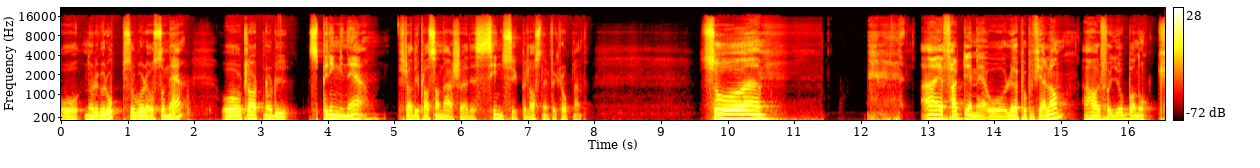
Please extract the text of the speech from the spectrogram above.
Og når det går opp, så går det også ned. Og klart, når du springer ned fra de plassene der, så er det sinnssyk belastning for kroppen. Så eh, jeg er ferdig med å løpe opp i fjellene. Jeg har fått jobba nok,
